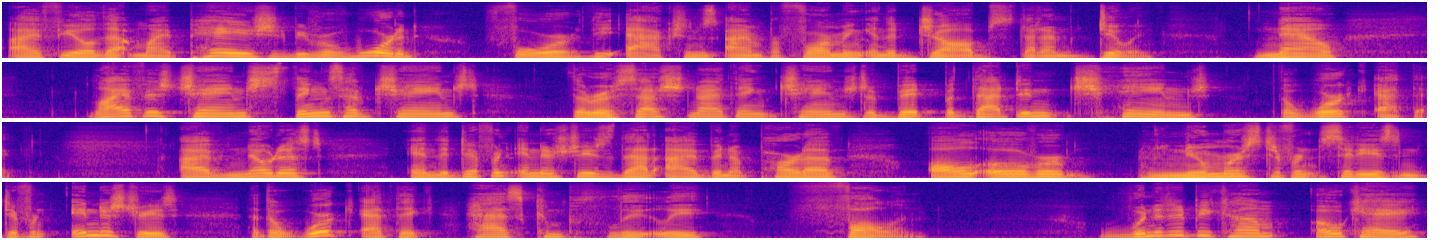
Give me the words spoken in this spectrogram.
I feel that my pay should be rewarded for the actions I'm performing and the jobs that I'm doing. Now, life has changed, things have changed. The recession, I think, changed a bit, but that didn't change the work ethic. I've noticed in the different industries that I've been a part of all over numerous different cities and different industries that the work ethic has completely fallen. When did it become okay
